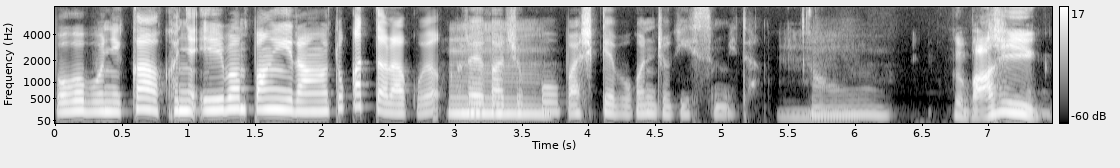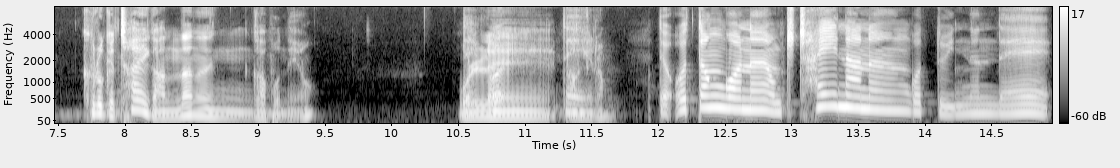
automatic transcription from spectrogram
먹어보니까 그냥 일반 빵이랑 똑같더라고요. 음. 그래가지고 맛있게 먹은 적이 있습니다. 어. 그 맛이 그렇게 차이가 안 나는가 보네요. 원래 네. 빵이랑. 근데 어떤 거는 엄청 차이 나는 것도 있는데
